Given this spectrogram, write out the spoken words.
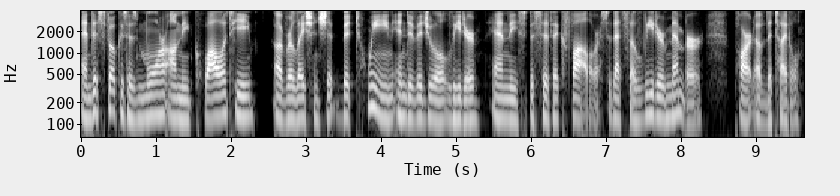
And this focuses more on the quality of relationship between individual leader and the specific follower. So that's the leader member part of the title.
